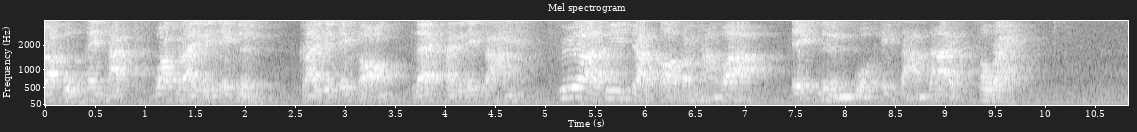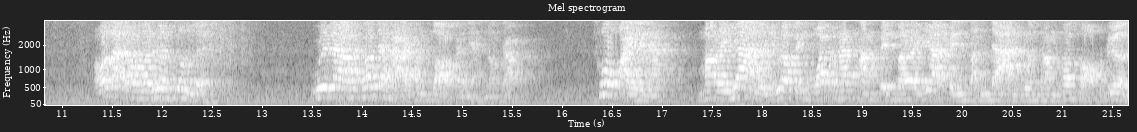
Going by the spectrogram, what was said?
ระบุให้ชัดว่าใครเป็น x 1ใครเป็น x 2และใครเป็น x 3เพื่อที่จะตอบคำถามว่า x 1บวก x 3ได้เท่าไหร่ เอาล่ะเรามาเริ่มต้นเลย เวลาเขาจะหาคำตอบกันเนี่ยน้องครับ ทั่วไปเลยนะ มารยาทหรือว่าเป็นวัฒนธรรมเป็นมารยาทเป็นสันดานคนทำข้อสอบเรื่อง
